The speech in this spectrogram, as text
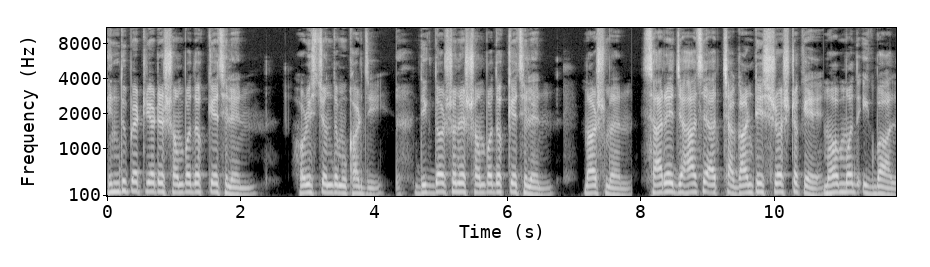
হিন্দু প্যাট্রিয়টের সম্পাদক কে ছিলেন? হরিশচন্দ্র মুখার্জি। দিগদর্শনের সম্পাদক কে ছিলেন? মার্শম্যান। সারে জাহাজে আচ্ছা গানটির স্রষ্টকে মোহাম্মদ ইকবাল।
